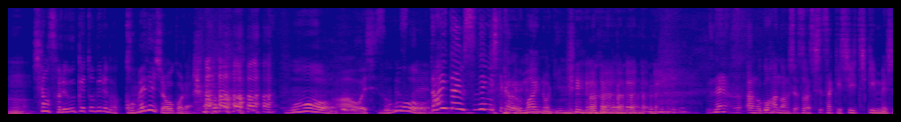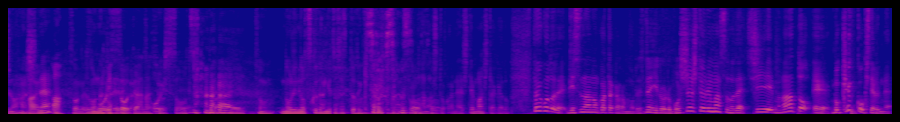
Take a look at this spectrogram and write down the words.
うん。しかもそれを受け止めるのが米でしょこれ。もう。あー美味しそうですもう。ね大体薄手にしてからうまいのにねあのご飯の話はそれはしさっきシーチキン飯の話ね、はい。あそうです。美味しそうって話を美味しそうっつってはい。その海苔の佃煮とセットで来た。りとかそうそうそう。その話とかねしてましたけど。ということでリスナーの方からもですねいろいろ募集しておりますので CM の後、えーもう結構来てるんで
